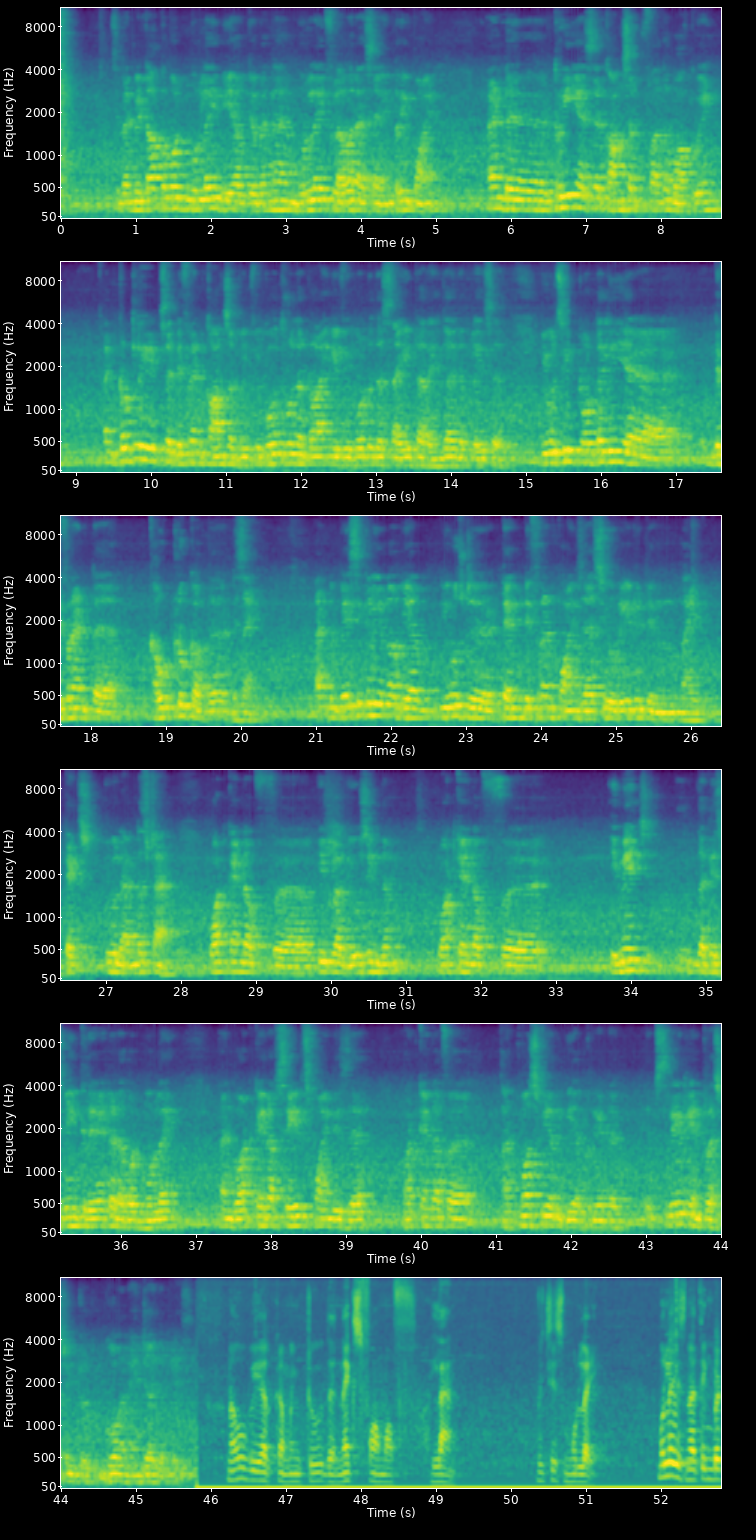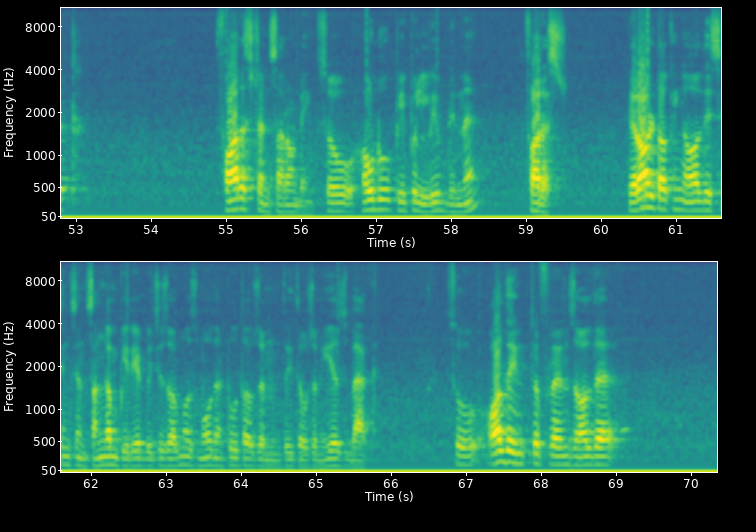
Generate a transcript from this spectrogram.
So when we talk about Mullai, we have given a Mullai flower as an entry point and a tree as a concept for the walkway. And totally it's a different concept. If you go through the drawing, if you go to the site or enjoy the places, you will see totally a different uh, outlook of the design. And basically, you know, we have used uh, 10 different points as you read it in my text, you will understand what kind of uh, people are using them, what kind of uh, image that is being created about Mullai, and what kind of sales point is there, what kind of uh, atmosphere we have created. It's really interesting to go and enjoy the place. Now we are coming to the next form of land, which is Mullai. Mullai is nothing but forest and surrounding. So, how do people lived in a forest? We are all talking all these things in Sangam period, which is almost more than 2000, 3000 years back. So, all the interference, all the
